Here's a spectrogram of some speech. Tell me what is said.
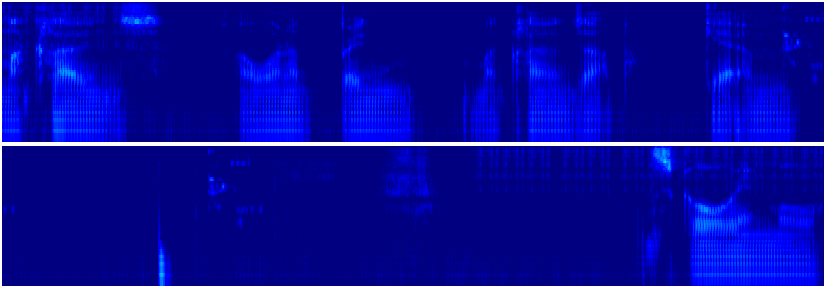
my clones. I want to bring my clones up. Get them scoring more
